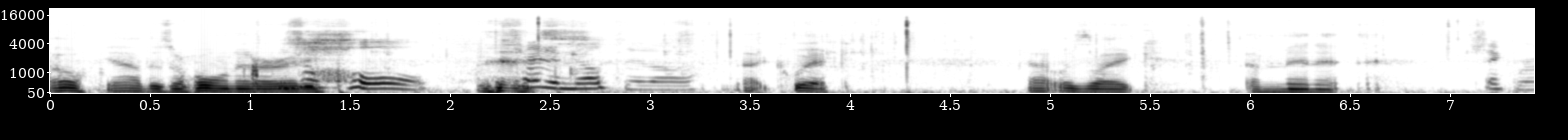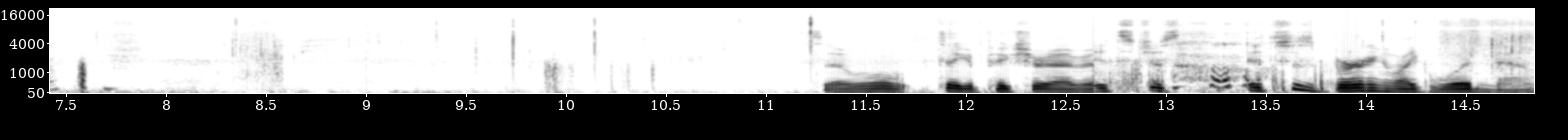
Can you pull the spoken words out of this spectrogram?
Oh, yeah, there's a hole in it already. There's a hole. I'm trying to melt it all. that quick. That was like a minute. Sick, bro. So we'll take a picture of it. It's just, it's just burning like wood now.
